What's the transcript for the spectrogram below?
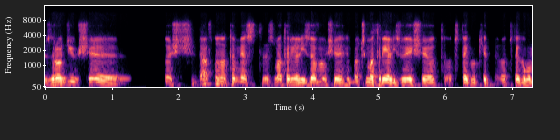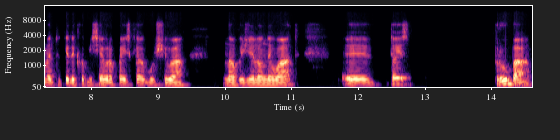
zrodził się dość dawno, natomiast zmaterializował się chyba, czy materializuje się od, od, tego, kiedy, od tego momentu, kiedy Komisja Europejska ogłosiła nowy Zielony Ład. Y, to jest próba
